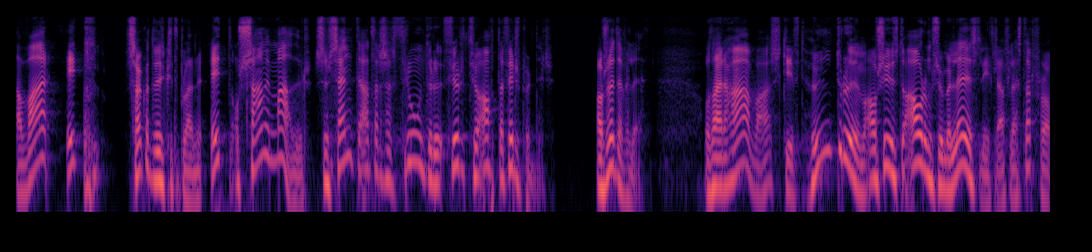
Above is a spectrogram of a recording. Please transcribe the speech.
Það var einn, sakvært viðskiptablaðinu einn og sami maður sem sendi allar þessar 348 fyrirspurnir á sveitafélagið og það er hafa skipt hundruðum á síðustu árum sem er leiðislíklega flestar frá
